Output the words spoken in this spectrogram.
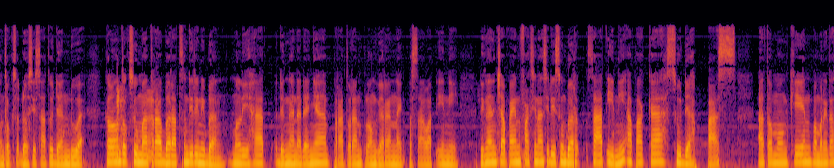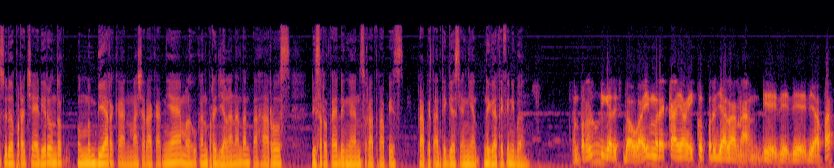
untuk dosis 1 dan 2. Kalau untuk Sumatera Barat sendiri nih Bang, melihat dengan adanya peraturan pelonggaran naik pesawat ini, dengan capaian vaksinasi di Sumber saat ini, apakah sudah pas atau mungkin pemerintah sudah percaya diri untuk membiarkan masyarakatnya melakukan perjalanan tanpa harus disertai dengan surat rapid, rapid antigen yang negatif ini Bang? Dan perlu digarisbawahi mereka yang ikut perjalanan di di di, di apa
